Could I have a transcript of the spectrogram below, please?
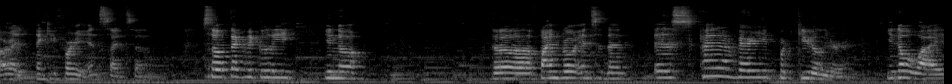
Alright, thank you for your insight, Seth. So technically, you know, the Fine Bro incident is kind of very peculiar. You know why?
